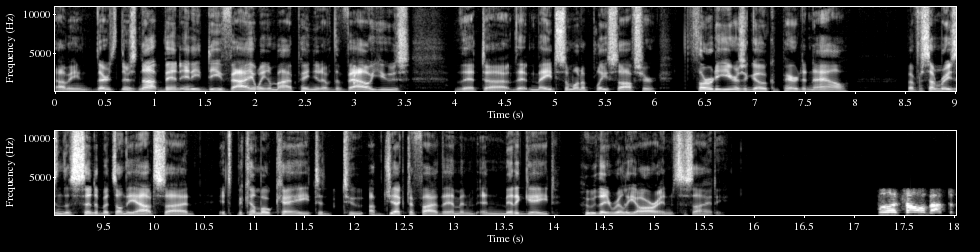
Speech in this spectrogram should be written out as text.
I mean, there's there's not been any devaluing, in my opinion, of the values that uh, that made someone a police officer 30 years ago compared to now. But for some reason, the sentiments on the outside, it's become okay to to objectify them and, and mitigate who they really are in society. Well, it's all about the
